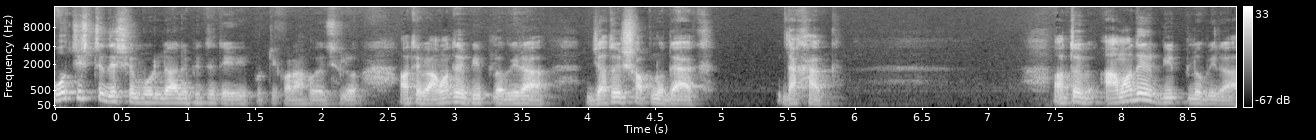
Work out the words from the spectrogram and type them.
পঁচিশটি দেশে মূল্যায়নের ভিত্তিতে এই রিপোর্টটি করা হয়েছিল। অতএব আমাদের বিপ্লবীরা যতই স্বপ্ন দেখ দেখাক, অতএব আমাদের বিপ্লবীরা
